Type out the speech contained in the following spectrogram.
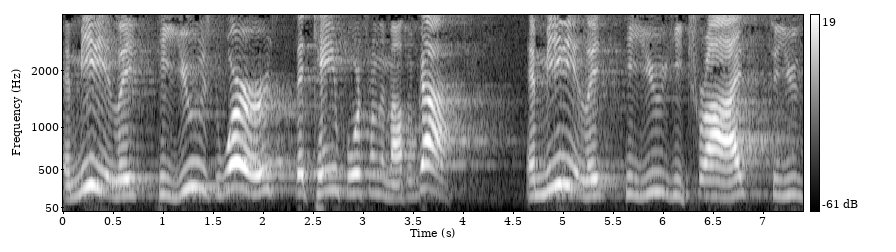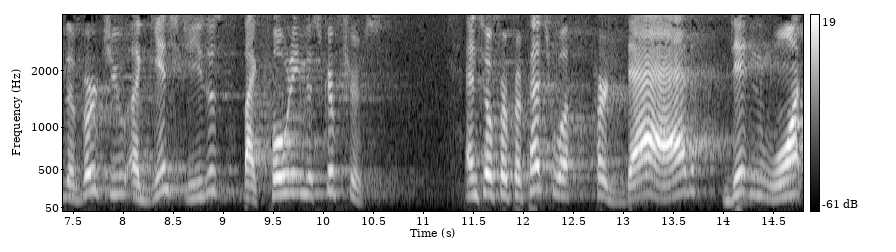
Immediately, he used words that came forth from the mouth of God. Immediately, he, he tried to use the virtue against Jesus by quoting the scriptures. And so for Perpetua, her dad didn't want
